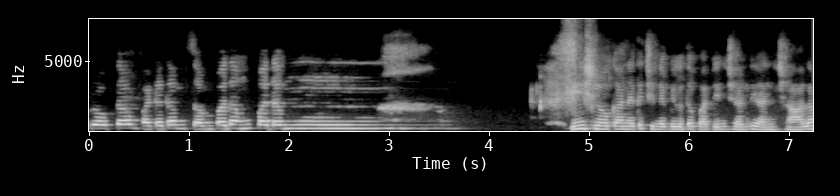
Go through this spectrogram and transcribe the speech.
प्रोक्त पठतं सम्पदं पदम्। ఈ శ్లోకాన్ని అయితే చిన్నపిల్లతో పఠించండి. అండ్ చాలా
